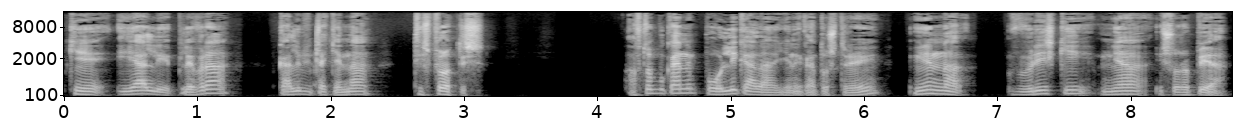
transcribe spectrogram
και η άλλη πλευρά καλύπτει τα κενά της πρώτης. Αυτό που κάνει πολύ καλά γενικά το Stray είναι να βρίσκει μια ισορροπία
